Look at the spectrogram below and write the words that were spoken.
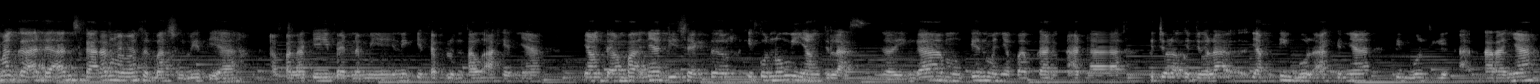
Memang keadaan sekarang memang serba sulit ya, apalagi pandemi ini kita belum tahu akhirnya. Yang dampaknya di sektor ekonomi yang jelas, sehingga mungkin menyebabkan ada gejolak-gejolak yang timbul akhirnya timbul di antaranya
